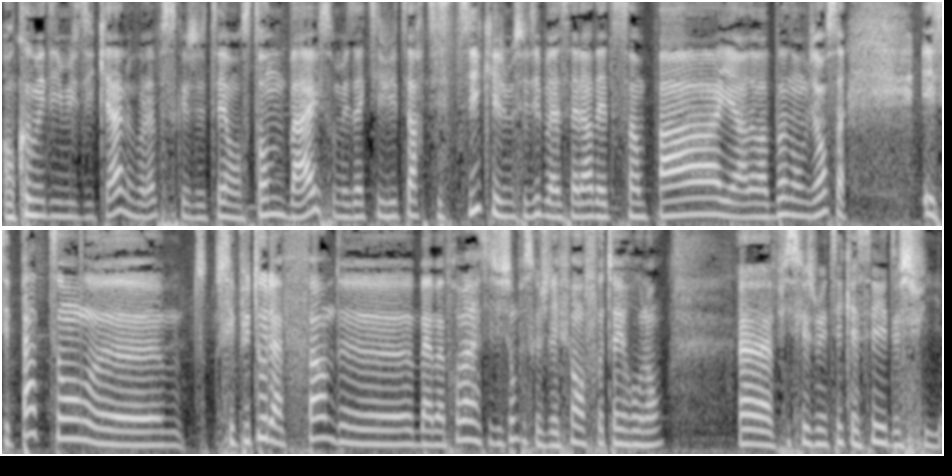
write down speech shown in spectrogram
en comédie musicale, voilà, parce que j'étais en stand-by sur mes activités artistiques et je me suis dit, bah, ça a l'air d'être sympa, il y a d'avoir bonne ambiance. Et c'est pas tant, euh, c'est plutôt la fin de bah, ma première institution parce que je l'ai fait en fauteuil roulant. euh, puisque je m'étais cassé les deux chevilles.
